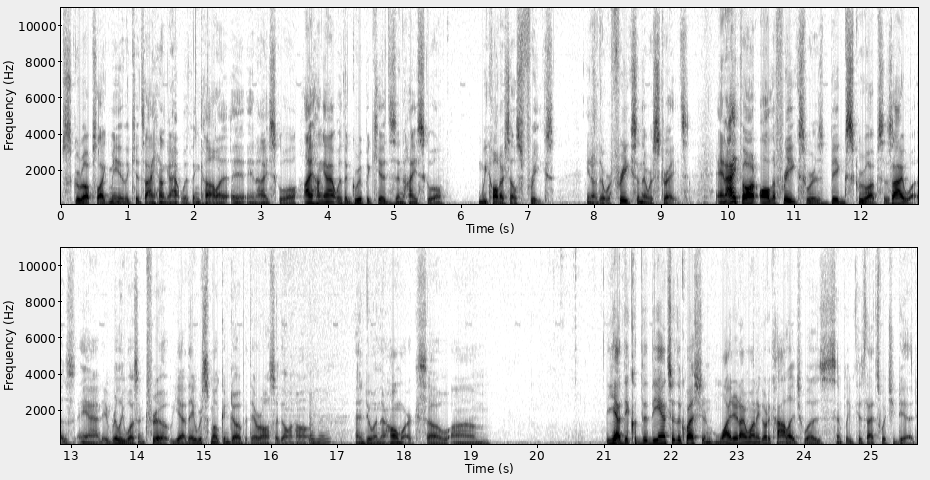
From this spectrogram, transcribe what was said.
screw ups like me, the kids I hung out with in college, in high school. I hung out with a group of kids in high school. We called ourselves freaks. You know, there were freaks and there were straights. And I thought all the freaks were as big screw ups as I was, and it really wasn't true. Yeah, they were smoking dope, but they were also going home mm -hmm. and doing their homework. So, um, yeah, the, the, the, answer to the question, why did I want to go to college, was simply because that's what you did.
